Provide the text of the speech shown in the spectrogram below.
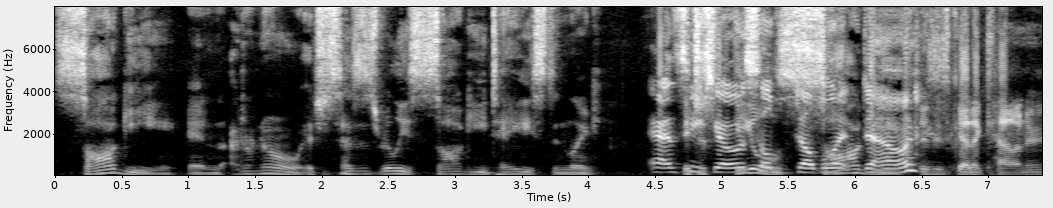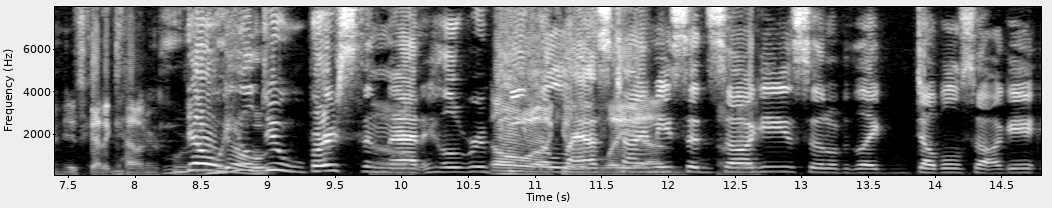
soggy and I don't know, it just has this really soggy taste and like As it he goes, he'll feels double it down. Is he's got a counter? It's got a counter for? No, No. he'll do worse than oh. that. He'll repeat Oh, like the he'll last lay time he down. said Okay. soggy, so it'll be like double soggy,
